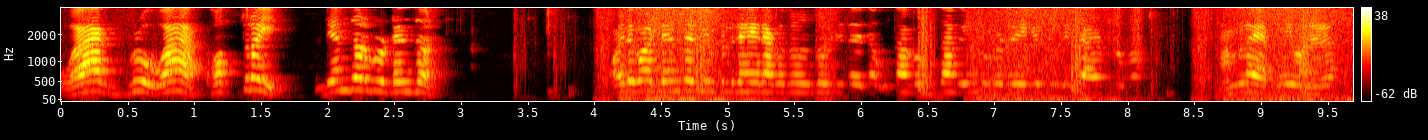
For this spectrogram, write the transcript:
वाह ब्रो वाह खत्रै डेन्जर ब्रो डेन्जर अहिले गएर डेन्जर गेम प्ले देखाइरहेको छ उताको उताको इन्टरप्रेटर एक हामीलाई हेप्ने भनेर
